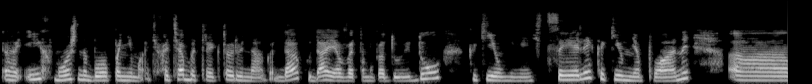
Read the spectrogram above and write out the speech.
э, их можно было понимать, хотя бы траекторию на год, да, куда я в этом году иду, какие у меня есть цели, какие у меня планы, э,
